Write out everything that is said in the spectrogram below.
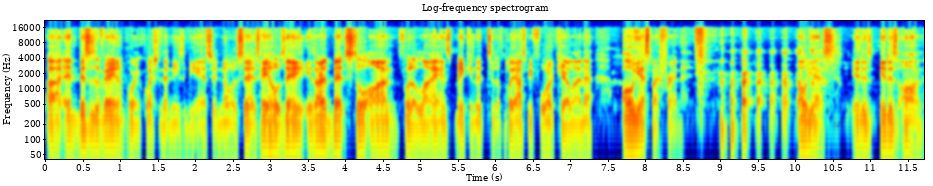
Uh, and this is a very important question that needs to be answered. Noah says, Hey, Jose, is our bet still on for the Lions making it to the playoffs before Carolina? Oh, yes, my friend. oh, yes, it is. It is on.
